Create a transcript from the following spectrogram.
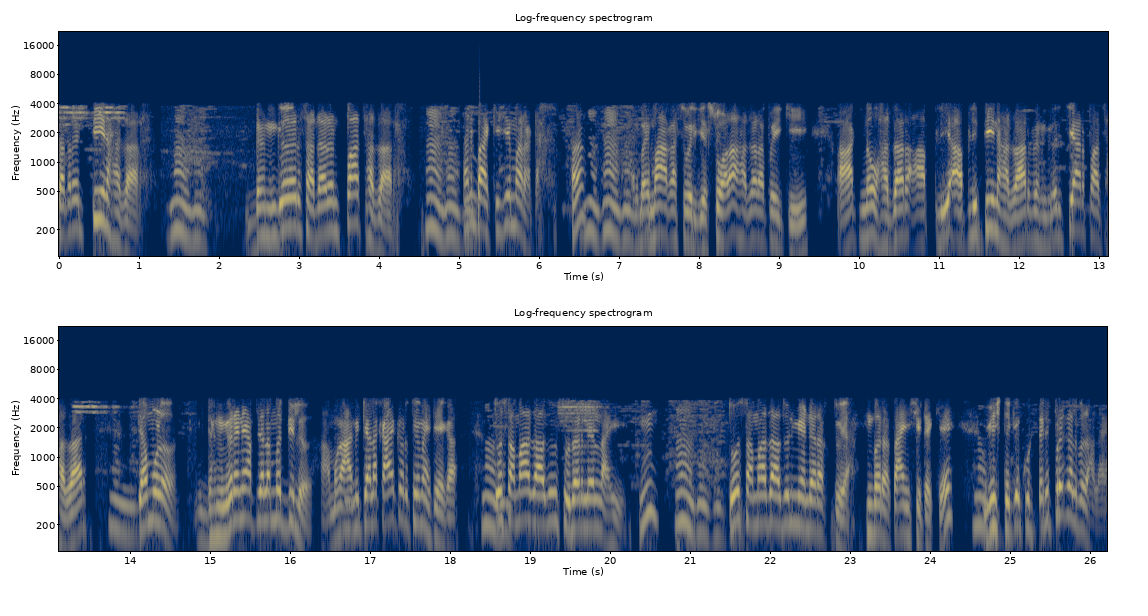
साधारण तीन हजार. धनगर साधारण पाच हजार. आणि बाकीचे मराठा हा? मागासवर्गीय सोळा हजारापैकी आठ नऊ हजार आपली आपली तीन हजार धनगर चार पाच हजार. त्यामुळं धनगराने आपल्याला मत दिलं. मग आम्ही त्याला काय करतोय माहितीये का? तो. समाज अजून सुधारलेला नाही. तो समाज अजून मेंढ्या राखतोय बरं ऐंशी टक्के. वीस टक्के कुठेतरी प्रगल्भ झालाय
